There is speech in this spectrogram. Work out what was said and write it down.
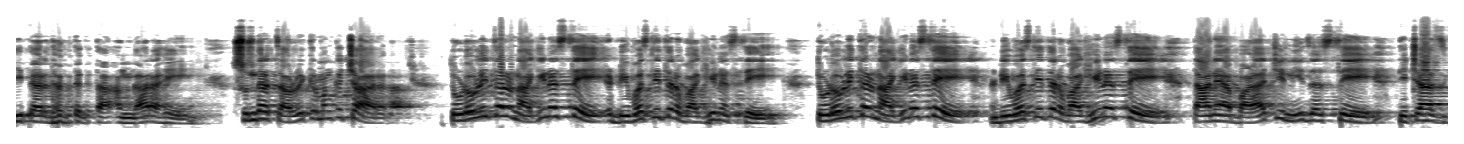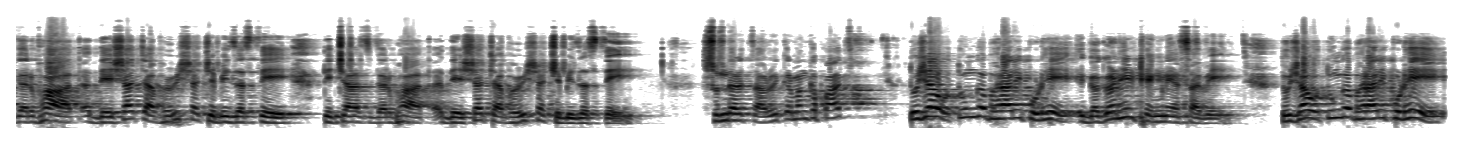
ती तर धगधगता अंगार आहे. सुंदर चारोळी क्रमांक चार. तुडवली तर नागिन असते डिवसली तर वाघीण असते तुडवली तर नागिन असते डिवसली तर वाघीण असते ताण्या बाळाची नीज असते तिच्याच गर्भात देशाच्या भविष्याचे बीज असते. तिच्याच गर्भात देशाच्या भविष्याचे बीज असते. सुंदर चारोळी क्रमांक पाच तुझ्या उतुंग भरारी पुढे गगनही ठेंगणे असावे. तुझ्या उतुंग भरारी पुढे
